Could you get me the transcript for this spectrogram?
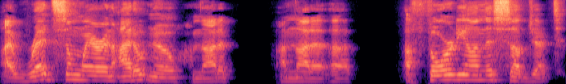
I read somewhere, and I don't know. I'm not a I'm not a, a authority on this subject,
